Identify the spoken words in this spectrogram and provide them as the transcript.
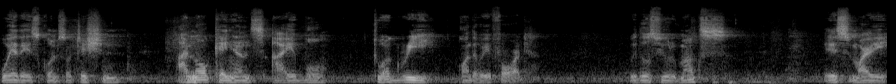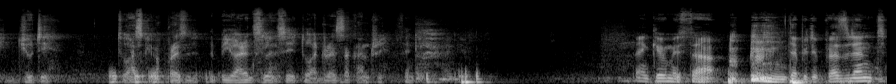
where there is consultation and all Kenyans are able to agree on the way forward. With those few remarks, it's my duty to ask Your, President, Your Excellency to address the country. Thank you. Thank you, Mr. Deputy President.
